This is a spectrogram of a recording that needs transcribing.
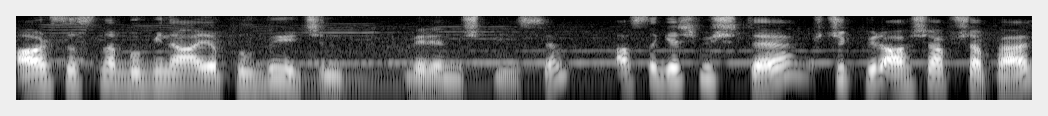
arsasına bu bina yapıldığı için verilmiş bir isim. Aslında geçmişte küçük bir ahşap şapel,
